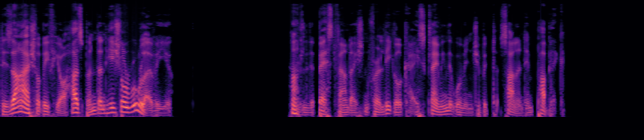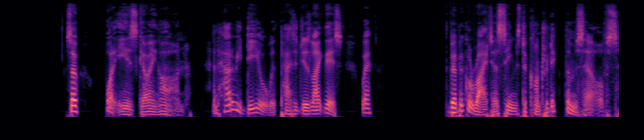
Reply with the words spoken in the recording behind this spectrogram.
desire shall be for your husband, and he shall rule over you. Hardly the best foundation for a legal case claiming that women should be silent in public. So, what is going on? And how do we deal with passages like this, where the biblical writer seems to contradict themselves?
